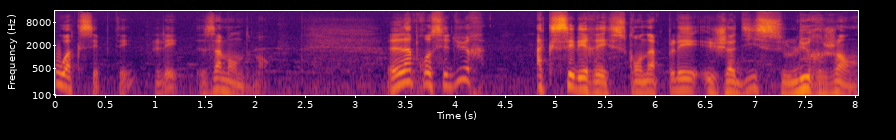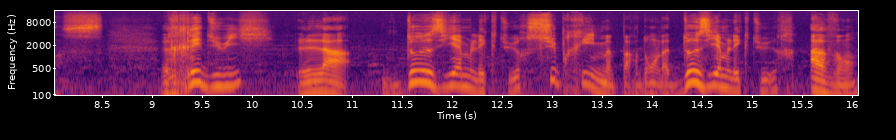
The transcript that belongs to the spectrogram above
ou accepter les amendements. La procédure accélérée, ce qu'on appelait jadis l'urgence, réduit la deuxième lecture, supprime pardon, la deuxième lecture avant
